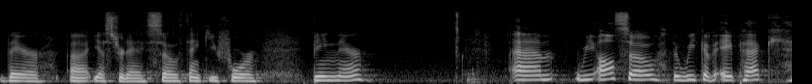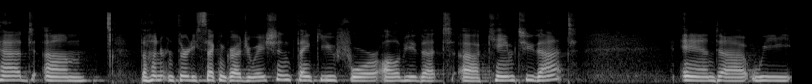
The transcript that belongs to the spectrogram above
there yesterday. So thank you for being there. Um, we also, the week of APEC, had um, the 132nd graduation. Thank you for all of you that uh, came to that. And uh, we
